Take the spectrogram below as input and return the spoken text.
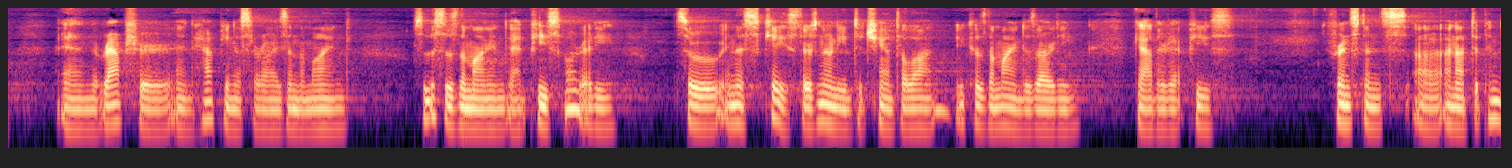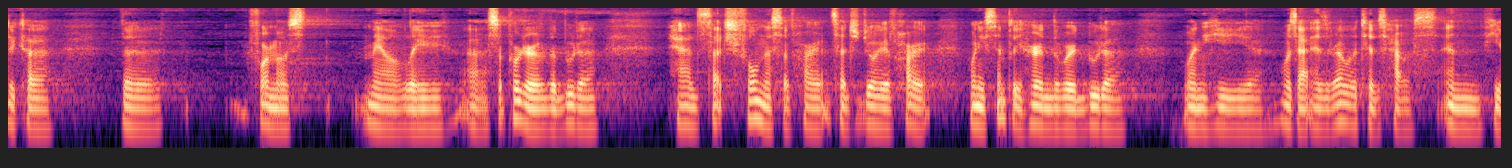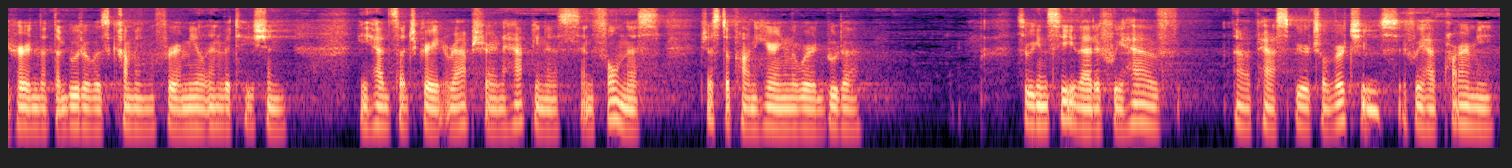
and rapture and happiness arise in the mind. So this is the mind at peace already. So in this case, there's no need to chant a lot because the mind is already gathered at peace. For instance, uh, Anathapindika, the foremost male lay uh, supporter of the Buddha had such fullness of heart, such joy of heart, when he simply heard the word Buddha, when he uh, was at his relative's house and he heard that the Buddha was coming for a meal invitation. He had such great rapture and happiness and fullness just upon hearing the word Buddha. So we can see that if we have uh, past spiritual virtues, if we have parami,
